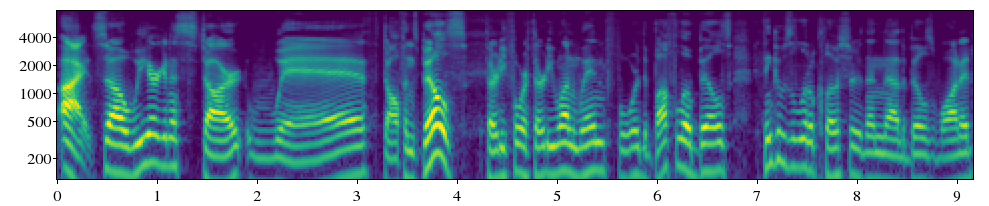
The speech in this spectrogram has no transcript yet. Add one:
All right, so we are gonna start with Dolphins Bills. 34-31 win for the Buffalo Bills. I think it was a little closer than uh, the Bills wanted,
